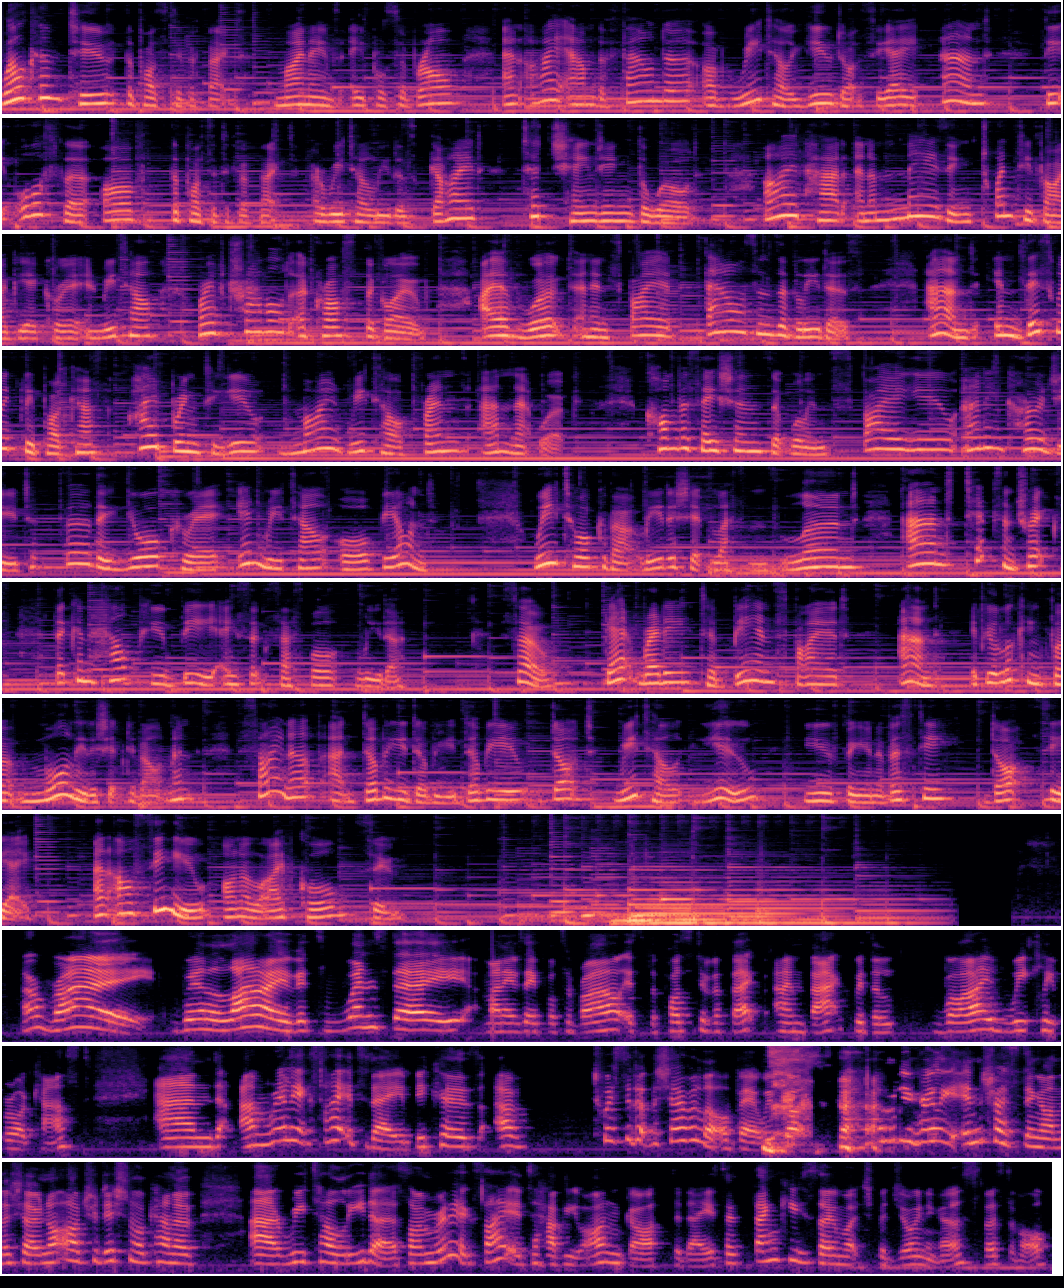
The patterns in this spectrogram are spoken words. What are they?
Welcome to The Positive Effect. My name's April Sobral, and I am the founder of RetailU.ca and the author of The Positive Effect, a retail leader's guide to changing the world. I've had an amazing 25 year career in retail where I've traveled across the globe. I have worked and inspired thousands of leaders. And in this weekly podcast, I bring to you my retail friends and network. Conversations that will inspire you and encourage you to further your career in retail or beyond. We talk about leadership lessons learned and tips and tricks that can help you be a successful leader. So, get ready to be inspired. And if you're looking for more leadership development, sign up at www.retailu, and I'll see you on a live call soon. All right, we're live. It's Wednesday. My name is April Sobral. It's the Positive Effect. I'm back with the live weekly broadcast, and I'm really excited today because I've twisted up the show a little bit. We've got somebody really interesting on the show, not our traditional kind of uh, retail leader. So I'm really excited to have you on, Garth, today. So thank you so much for joining us, first of all.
